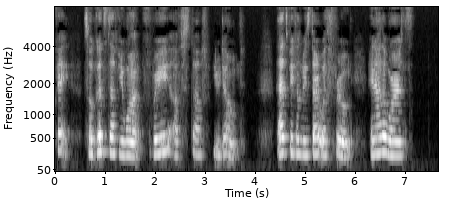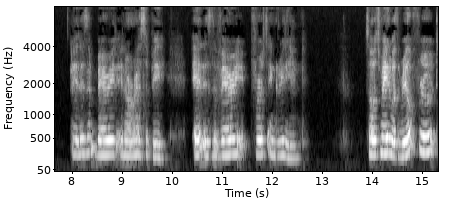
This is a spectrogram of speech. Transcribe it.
Okay, so good stuff you want, free of stuff you don't. That's because we start with fruit. In other words, it isn't buried in our recipe. it is the very first ingredient. So it's made with real fruit,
